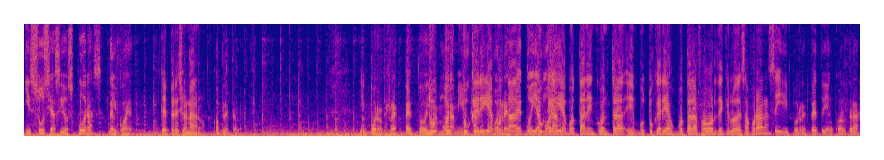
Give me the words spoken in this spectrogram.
y sucias y oscuras del Cohen. ¿Te presionaron? Completamente y por respeto y amor a mi tú querías votar, tú querías votar en contra eh, tú querías votar a favor de que lo desaforaran sí y por respeto y en contra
